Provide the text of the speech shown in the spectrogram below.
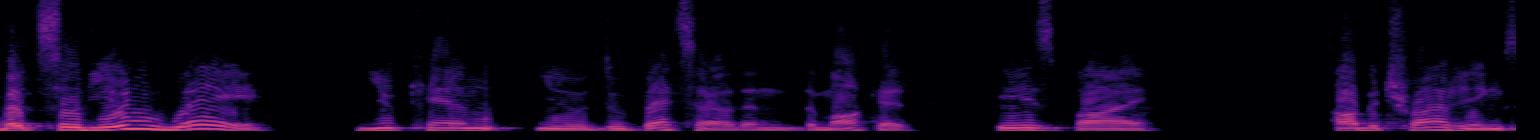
But so the only way you can, you know, do better than the market is by arbitraging,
